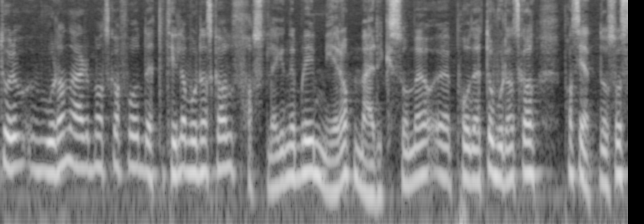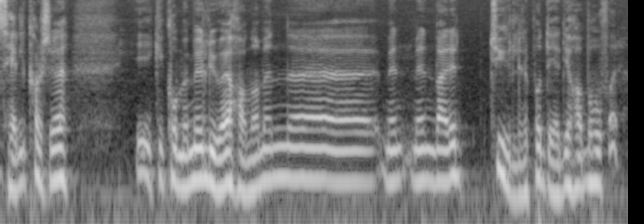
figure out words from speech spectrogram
Tore, hvordan er det man skal få dette til? Hvordan skal fastlegene bli mer oppmerksomme eh, på dette? Og hvordan skal pasientene også selv kanskje ikke komme med lua i handa, men, eh, men, men være tydeligere på det de har behov for?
